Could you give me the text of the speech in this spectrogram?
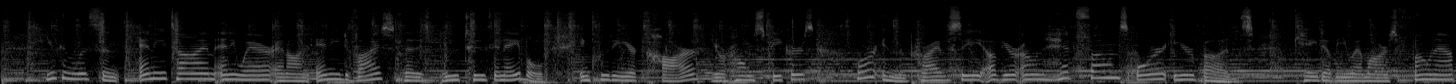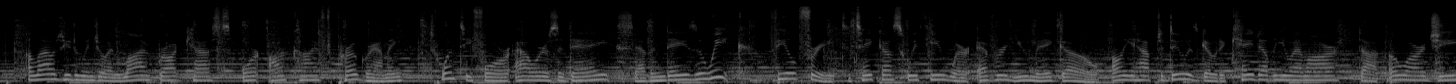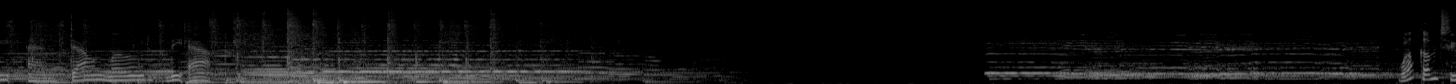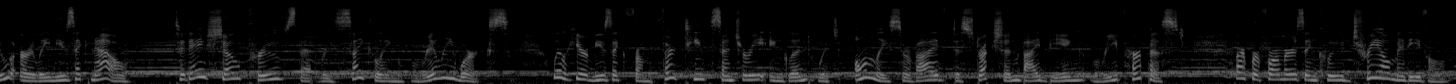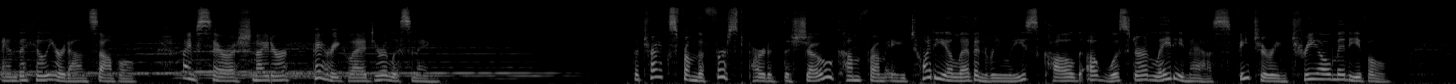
you can listen anytime, anywhere, and on any device that is Bluetooth enabled, including your car, your home speakers, or in the privacy of your own headphones or earbuds. KWMR's phone app allows you to enjoy live broadcasts or archived programming 24 hours a day, 7 days a week. Feel free to take us with you wherever you may go. All you have to do is go to kwmr.org and download the app. Welcome to Early Music Now. Today's show proves that recycling really works. We'll hear music from 13th century England which only survived destruction by being repurposed. Our performers include Trio Medieval and the Hilliard Ensemble. I'm Sarah Schneider. Very glad you're listening. The tracks from the first part of the show come from a 2011 release called A Worcester Lady Mass featuring Trio Medieval.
